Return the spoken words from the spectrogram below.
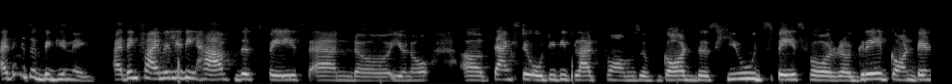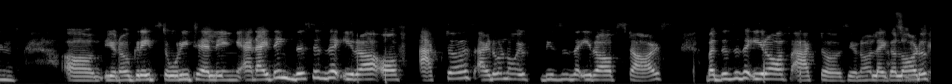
I think it's a beginning. I think finally we have this space, and uh, you know, uh, thanks to OTT platforms, we've got this huge space for uh, great content um, you know great storytelling. And i think this is the era of actors. I don't know if this is the era of stars but this is the era of actors you know like Absolutely. a lot of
